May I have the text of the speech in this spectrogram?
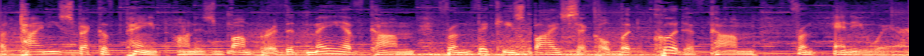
A tiny speck of paint on his bumper that may have come from Vicki's bicycle, but could have come from anywhere.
